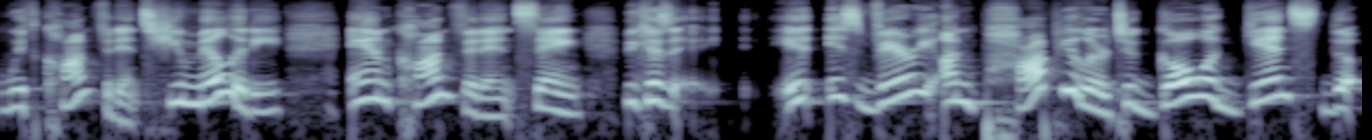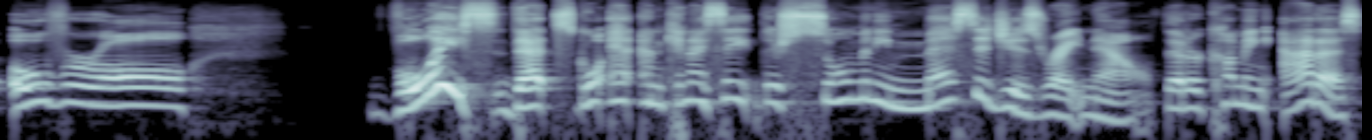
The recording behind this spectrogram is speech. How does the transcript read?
with confidence, humility, and confidence, saying, because it is very unpopular to go against the overall voice that's going and can i say there's so many messages right now that are coming at us.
